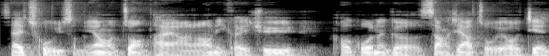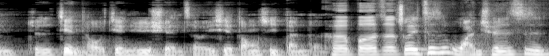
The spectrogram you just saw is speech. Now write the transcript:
在处于什么样的状态啊，然后你可以去透过那个上下左右键，就是箭头键去选择一些东西等等。可不，这所以这是完全是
